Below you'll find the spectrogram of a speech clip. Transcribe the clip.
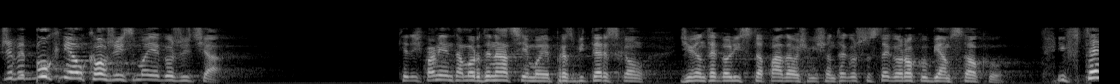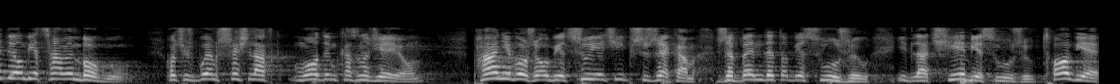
Żeby Bóg miał korzyść z mojego życia. Kiedyś pamiętam ordynację moją prezbiterską 9 listopada 86 roku w Białymstoku. I wtedy obiecałem Bogu, choć już byłem 6 lat młodym kaznodzieją, Panie Boże, obiecuję Ci i przyrzekam, że będę Tobie służył i dla Ciebie służył. Tobie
